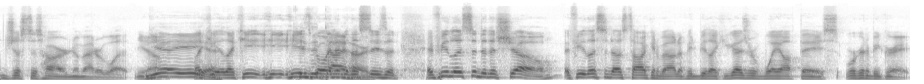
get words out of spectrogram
just as hard no matter what. You know, Yeah, yeah, like yeah. He, like he he He's he's going into the season. If he listened to the show, if he listened to us talking about him, he'd be like, "You guys are way off base. We're gonna be great.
